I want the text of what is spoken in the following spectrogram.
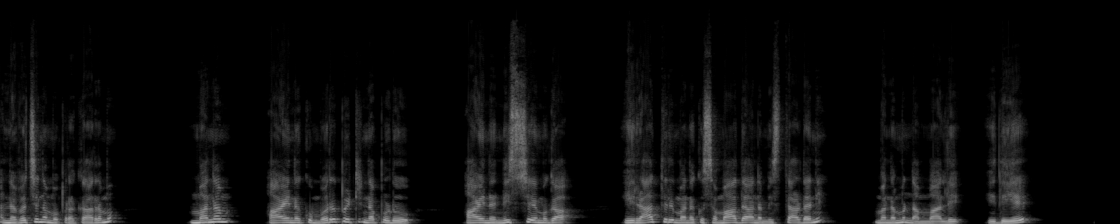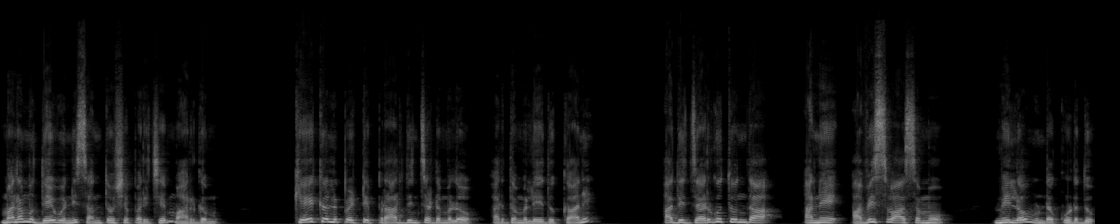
అన్న వచనము ప్రకారము మనం ఆయనకు మొరపెట్టినప్పుడు ఆయన నిశ్చయముగా ఈ రాత్రి మనకు సమాధానమిస్తాడని మనము నమ్మాలి. ఇదియే మనము దేవుణ్ణి సంతోషపరిచే మార్గము. కేకలు పెట్టి ప్రార్థించడములో అర్థము లేదు కాని అది జరుగుతుందా అనే అవిశ్వాసము మీలో ఉండకూడదు.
